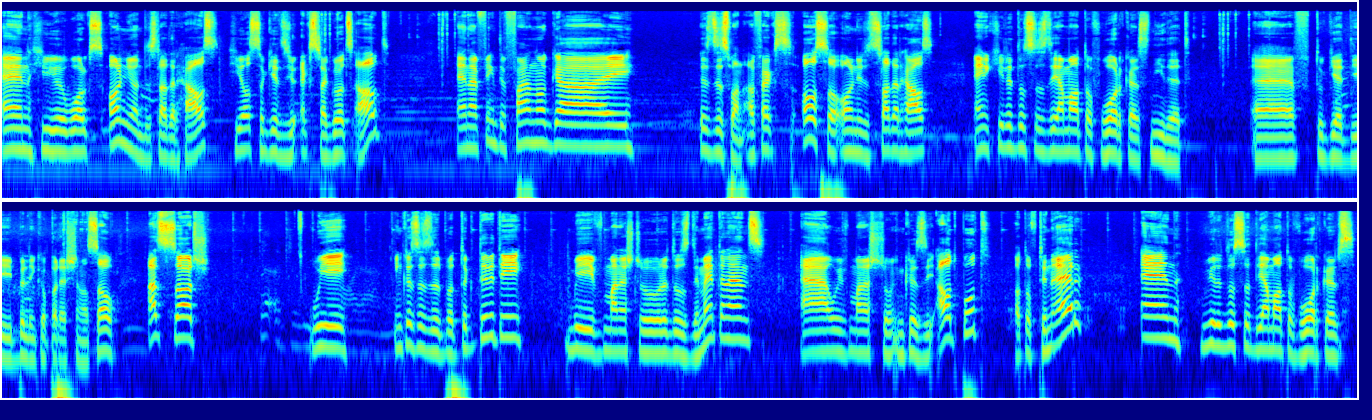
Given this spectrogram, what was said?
and he works only on the slaughterhouse. He also gives you extra goods out. And I think the final guy is this one, affects also only the slaughterhouse, and he reduces the amount of workers needed uh, to get the building operational. So, as such, we increases the productivity, we've managed to reduce the maintenance, and we've managed to increase the output out of thin air, and we reduced the amount of workers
